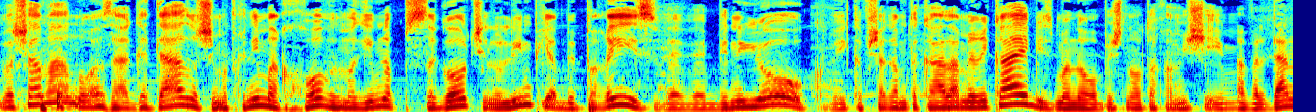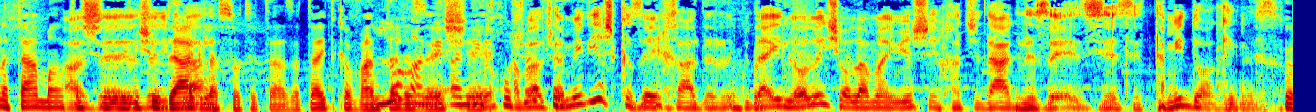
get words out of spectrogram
מה שאמרנו, אז האגדה הזו שמתחילים מהרחוב ומגיעים לפסגות של אולימפיה בפריז ו- ובניו יורק, והיא כבשה גם את הקהל האמריקאי בזמנו, בשנות החמישים. אבל דן, אתה אמרת אז זה- שמישהו זה דאג. לעשות את זה, אז אתה התכוונת לא, לזה אני- ש... אני חושב אבל ש... תמיד יש כזה אחד, הנקודה היא לא לשאול למה אם יש אחד שדאג לזה, זה, זה, תמיד דואגים לזה.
